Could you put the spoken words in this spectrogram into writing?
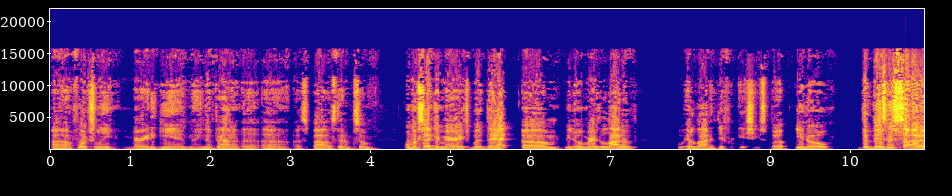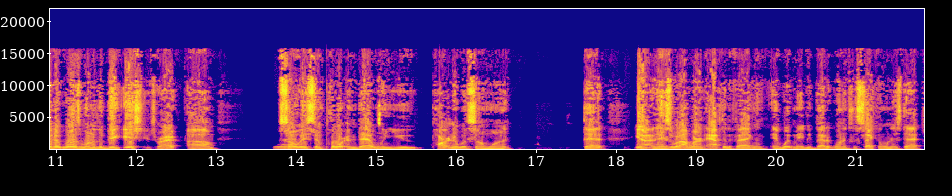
Uh, unfortunately, married again. You know, found a, a, a spouse that I'm so on my second marriage, but that um, you know, married a lot of we had a lot of different issues, but you know, the business side of it was one of the big issues, right? Um, yeah. So it's important that when you partner with someone that, you know, and this is what I learned after the fact and, and what may be better going into the second one is that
